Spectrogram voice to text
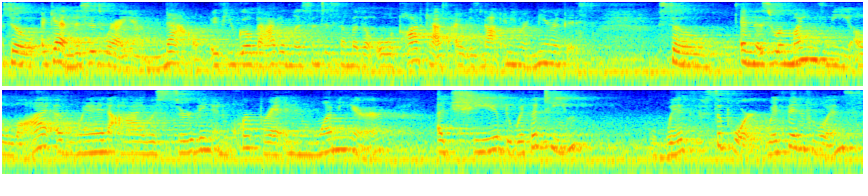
So again, this is where I am now. If you go back and listen to some of the old podcasts, I was not anywhere near this. So and this reminds me a lot of when I was serving in corporate and in one year achieved with a team with support, with influence,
